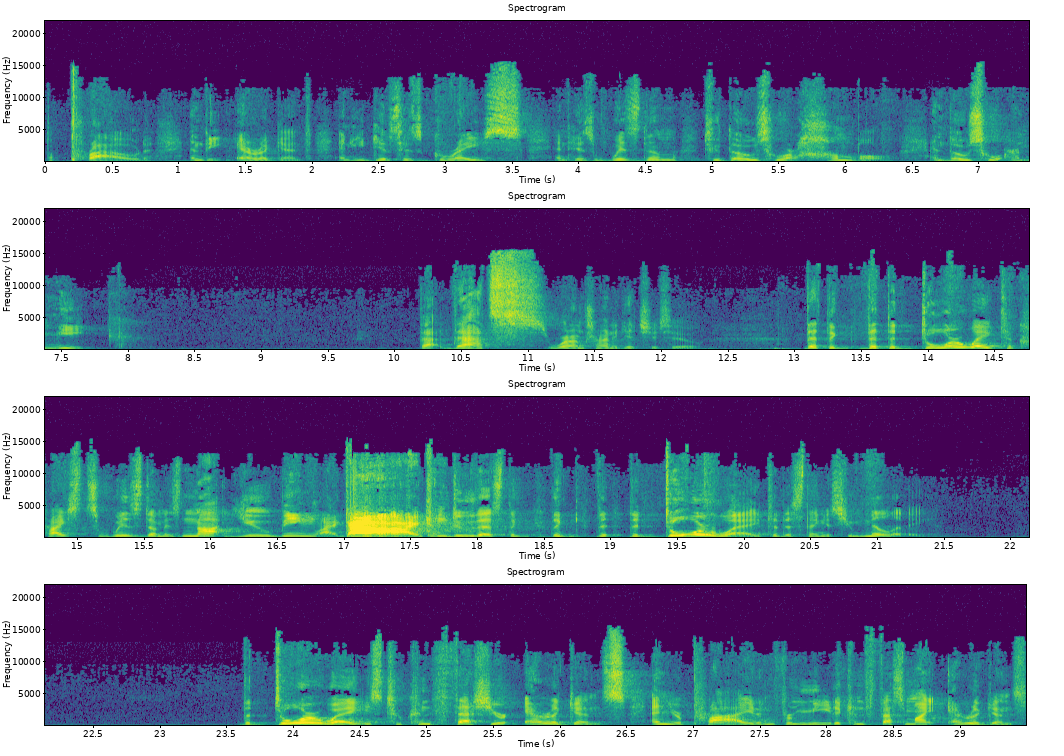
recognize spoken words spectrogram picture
the proud and the arrogant, and He gives His grace and His wisdom to those who are humble and those who are meek. That, that's where I'm trying to get you to. That the, that the doorway to Christ's wisdom is not you being like, ah, I can do this. The, the, the, the doorway to this thing is humility. The doorway is to confess your arrogance and your pride, and for me to confess my arrogance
